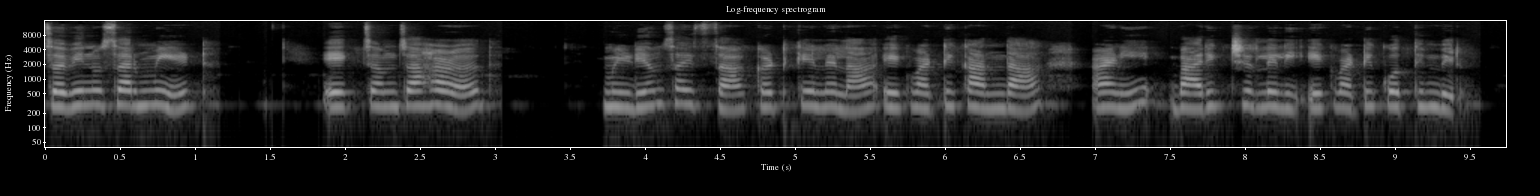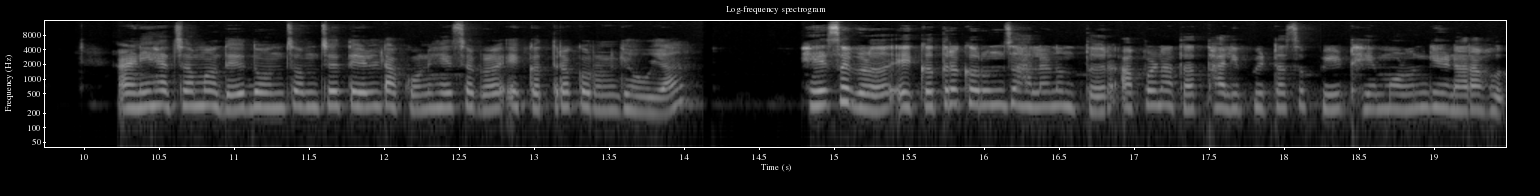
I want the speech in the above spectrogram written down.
चवीनुसार मीठ एक चमचा हळद मीडियम साईजचा कट केलेला एक वाटी कांदा आणि बारीक चिरलेली एक वाटी कोथिंबीर. आणि ह्याच्यामध्ये दोन चमचे तेल टाकून हे सगळं एकत्र करून घेऊया. हे सगळं एकत्र करून झाल्यानंतर आपण आता थालीपीठाचं पीठ हे मळून घेणार आहोत.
